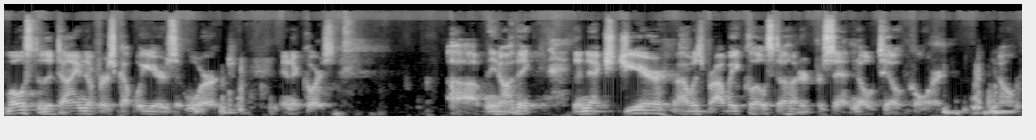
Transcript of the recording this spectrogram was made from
most of the time, the first couple years, it worked. And of course, uh, you know, I think the next year I was probably close to 100% no-till corn. You know,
